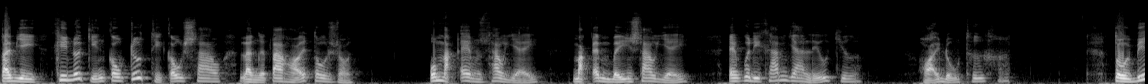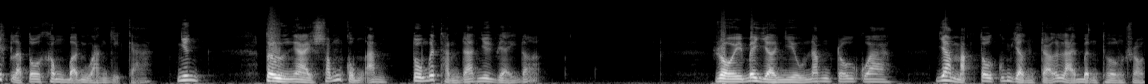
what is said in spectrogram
Tại vì khi nói chuyện câu trước thì câu sau là người ta hỏi tôi rồi. Ủa mặt em sao vậy? Mặt em bị sao vậy? Em có đi khám da liễu chưa? Hỏi đủ thứ hết. Tôi biết là tôi không bệnh hoạn gì cả. Nhưng từ ngày sống cùng anh, tôi mới thành ra như vậy đó. Rồi bây giờ nhiều năm trôi qua, da mặt tôi cũng dần trở lại bình thường rồi.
